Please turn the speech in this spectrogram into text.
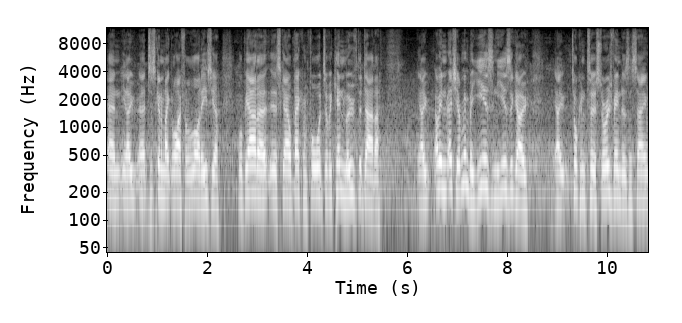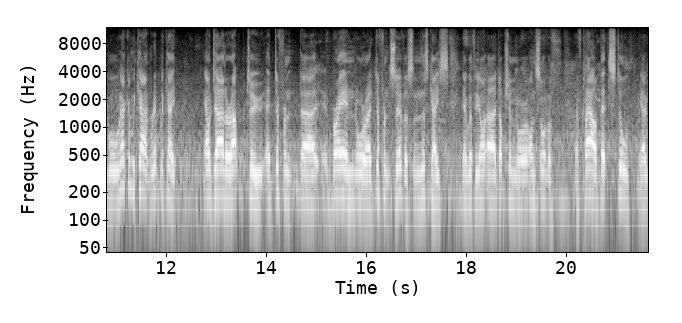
and you know, it's just going to make life a lot easier. We'll be able to uh, scale back and forwards if we can move the data. You know, I mean, actually, I remember years and years ago, you know, talking to storage vendors and saying, well, how come we can't replicate our data up to a different uh, brand or a different service. In this case, you know, with the uh, adoption or on sort of, of cloud, that's still you know,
